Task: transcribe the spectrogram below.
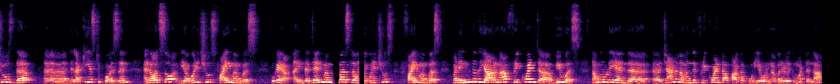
choose the the luckiest person and also we are going choose five members okay இந்த டென் மெம்பர்ஸில் வந்து going choose five members but இந்த யாருன்னா ஃப்ரீக்வெண்ட் வியூவர்ஸ் நம்மளுடைய இந்த சேனலை வந்து ஃப்ரீக்வெண்ட்டாக பார்க்கக்கூடிய ஒரு நபர்களுக்கு மட்டும்தான்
